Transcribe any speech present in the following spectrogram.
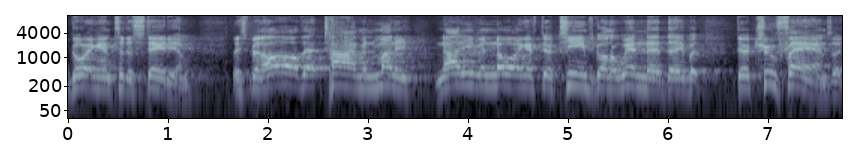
going into the stadium. They spend all that time and money not even knowing if their team's going to win that day, but they're true fans. Uh,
